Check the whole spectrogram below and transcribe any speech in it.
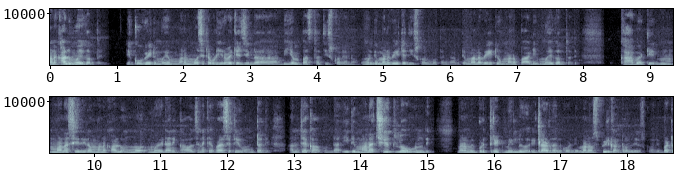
మన కాళ్ళు మోయగలుగుతాయి. ఎక్కువ వెయిట్ మనం మోసేటప్పుడు ఇరవై కేజీల బియ్యం పస్తా తీసుకొని వెళ్ళాం. ఓన్లీ మన వెయిటే తీసుకొని పోతాం కాబట్టి మన వెయిట్ మన బాడీ మోయగలుగుతుంది. కాబట్టి మన శరీరం మన కాళ్ళు మో మోయడానికి కావాల్సిన కెపాసిటీ ఉంటుంది. అంతేకాకుండా ఇది మన చేతిలో ఉంది. మనం ఇప్పుడు థ్రెడ్మిల్ ఇట్లాంటిది అనుకోండి మనం స్పీడ్ కంట్రోల్ చేసుకోవాలి. బట్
